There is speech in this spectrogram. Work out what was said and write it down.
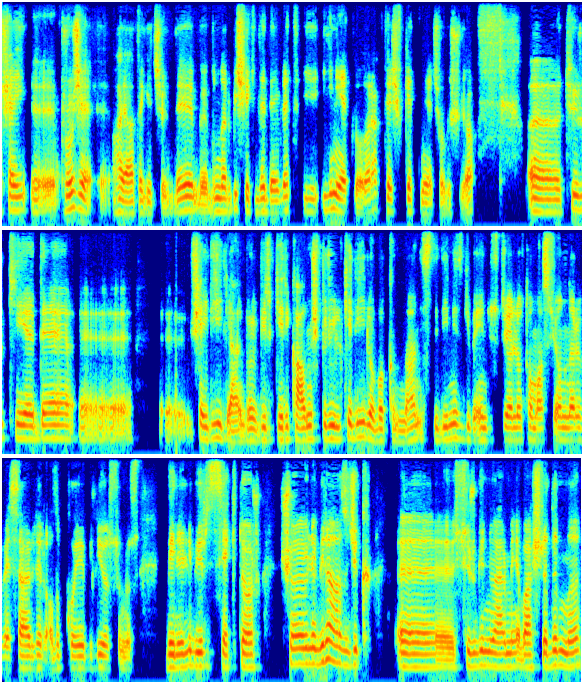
şey e, proje hayata geçirdi ve bunları bir şekilde devlet iyi niyetli olarak teşvik etmeye çalışıyor. Türkiye'de şey değil yani böyle bir geri kalmış bir ülke değil o bakımdan. İstediğiniz gibi endüstriyel otomasyonları vesaireleri alıp koyabiliyorsunuz. Belirli bir sektör şöyle birazcık e, sürgün vermeye başladı mı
